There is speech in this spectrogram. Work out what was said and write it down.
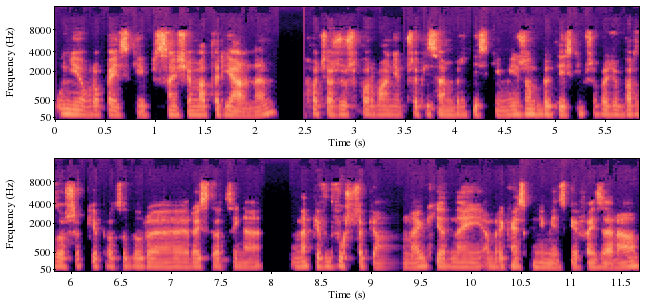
Unii Europejskiej w sensie materialnym, chociaż już formalnie przepisami brytyjskimi, rząd brytyjski przeprowadził bardzo szybkie procedury rejestracyjne najpierw dwóch szczepionek, jednej amerykańsko-niemieckiej Pfizera,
